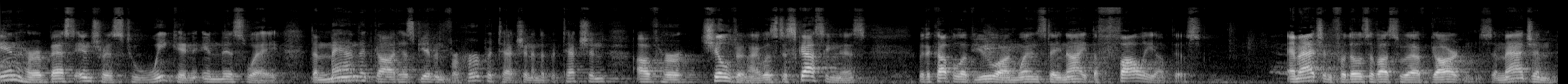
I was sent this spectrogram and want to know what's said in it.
in her best interest to weaken in this way the man that God has given for her protection and the protection of her children? I was discussing this with a couple of you on Wednesday night, the folly of this. Imagine for those of us who have gardens, imagine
